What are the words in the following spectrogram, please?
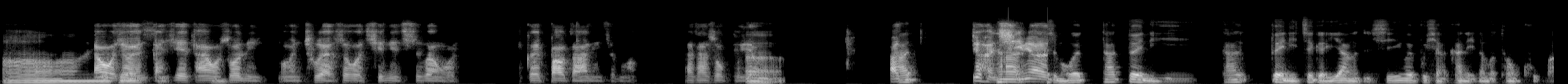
哦。然后我就很感谢他，我说你我们出来的时候，我请你吃饭，我可以报答你什么？那他说不用，啊就很奇妙的，为什么会他对你，他对你这个样子，是因为不想看你那么痛苦吗？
